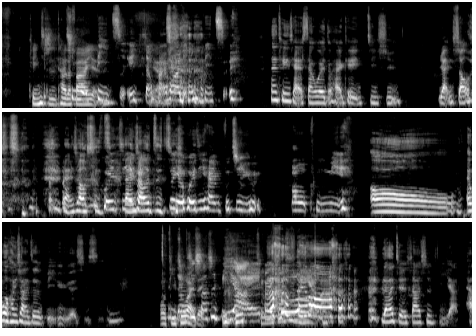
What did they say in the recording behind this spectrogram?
停止他的发言。闭嘴，讲白话点，闭嘴。那听起来三位都还可以继续燃烧，燃烧自己燃烧自己这。个灰烬还不至于把我扑灭。哦，哎，我很喜欢这个比喻啊，其实我提出来的是莎，士比亚了解莎士比亚。好，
